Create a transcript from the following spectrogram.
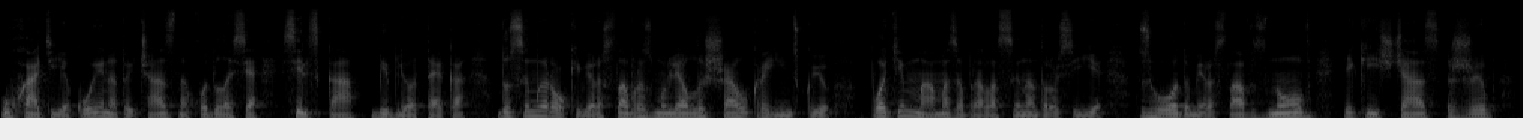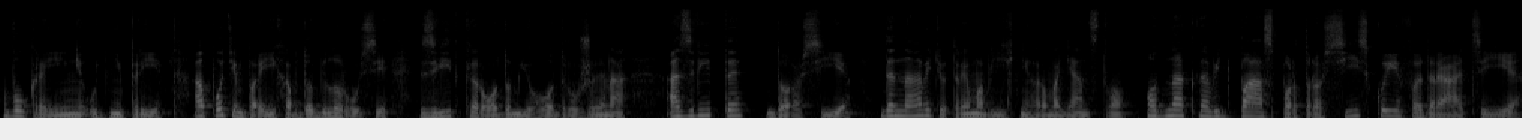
у хаті якої на той час знаходилася сільська бібліотека. До семи років Ярослав розмовляв лише українською. Потім мама забрала сина до Росії. Згодом Ярослав знов якийсь час жив в Україні у Дніпрі, а потім переїхав до Білорусі, звідки родом його дружина, а звідти до Росії, де навіть отримав їхнє громадянство. Однак навіть паспорт Російської Федерації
